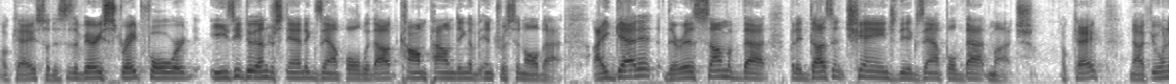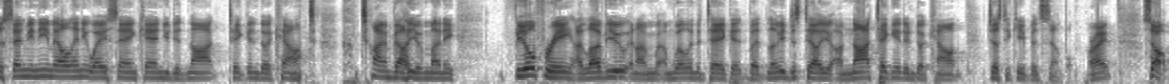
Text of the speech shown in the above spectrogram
Okay, so this is a very straightforward, easy to understand example without compounding of interest and all that. I get it, there is some of that, but it doesn't change the example that much. Okay, now if you want to send me an email anyway saying, Ken, you did not take into account time value of money, feel free. I love you and I'm, I'm willing to take it. But let me just tell you, I'm not taking it into account just to keep it simple. All right. So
